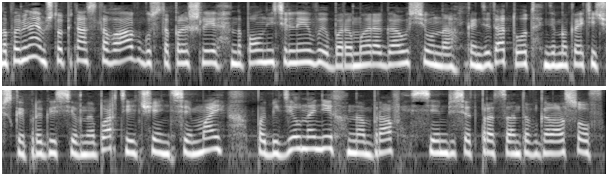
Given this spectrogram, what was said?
Напоминаем, что 15 августа прошли дополнительные выборы мэра Гаусюна. Кандидат от Демократической прогрессивной партии Чен Си Май победил на них, набрав 70% голосов.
